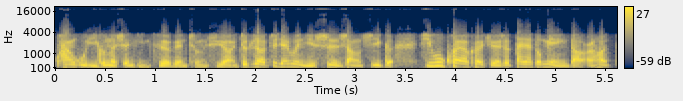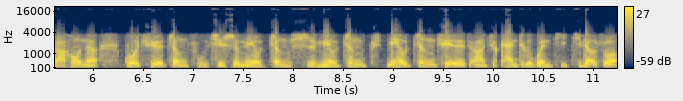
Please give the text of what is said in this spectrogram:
看护移工的申请资格跟程序啊，就知道这件问题事实上是一个几乎快要开学的时候，大家都面临到。然后然后呢，过去的政府其实没有正视，没有正没有正确的啊去看这个问题。提到说，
